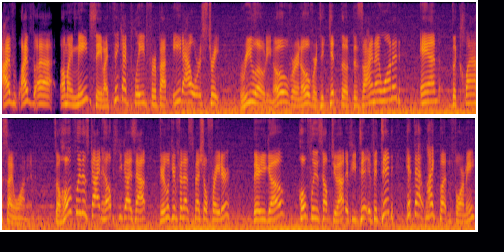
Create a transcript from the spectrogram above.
I've I've uh, on my main save, I think I played for about eight hours straight, reloading over and over to get the design I wanted and the class I wanted. So hopefully this guide helps you guys out. If you're looking for that special freighter, there you go. Hopefully this helped you out. If you did, if it did, hit that like button for me.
